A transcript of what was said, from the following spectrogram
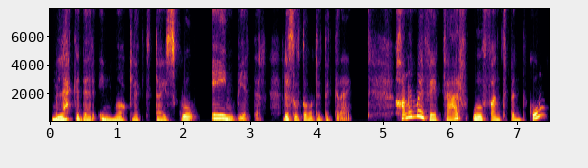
om lekkerder en maklik te tuiskool en beter resultate te kry. Gaan na my webwerf oolfant.com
